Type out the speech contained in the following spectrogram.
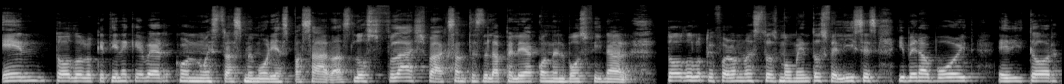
en todo lo que tiene que ver con nuestras memorias pasadas, los flashbacks antes de la pelea con el boss final, todo lo que fueron nuestros momentos felices y ver a Void, editor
